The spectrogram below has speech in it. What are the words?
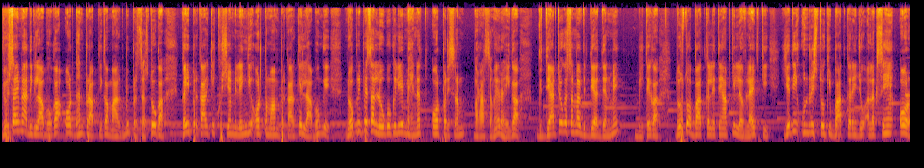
व्यवसाय में अधिक लाभ होगा और धन प्राप्ति का मार्ग भी प्रशस्त होगा। कई प्रकार की खुशियाँ मिलेंगी और तमाम प्रकार के लाभ होंगे। नौकरी पेशा लोगों के लिए मेहनत और परिश्रम भरा समय रहेगा। विद्यार्थियों का समय विद्या अध्ययन में बीतेगा। दोस्तों, अब बात कर लेते हैं आपकी लव लाइफ की। यदि उन रिश्तों की बात करें जो अलग से हैं और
